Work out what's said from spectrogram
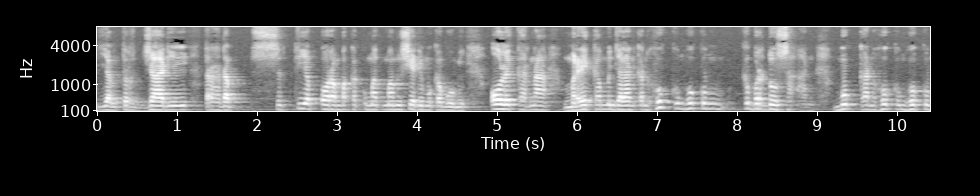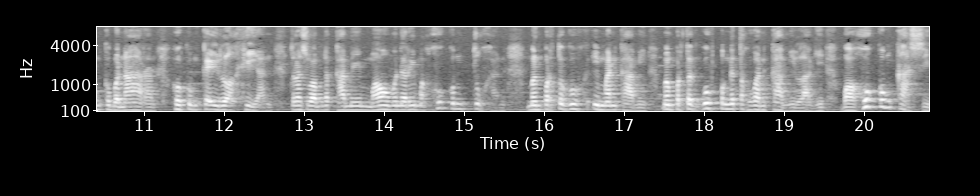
yang terjadi terhadap setiap orang bahkan umat manusia di muka bumi. Oleh karena mereka menjalankan hukum-hukum keberdosaan, bukan hukum-hukum kebenaran, hukum keilahian. Itulah sebabnya kami mau menerima hukum Tuhan, memperteguh iman kami, memperteguh pengetahuan kami lagi bahwa hukum kasih,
